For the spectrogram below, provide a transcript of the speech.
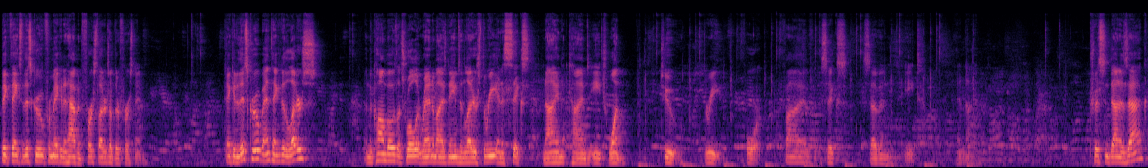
Big thanks to this group for making it happen. First letters of their first name. Thank you to this group and thank you to the letters and the combos. Let's roll it. Randomized names and letters three and a six, nine times each. One, two, three, four, five, six, seven, eight, and nine. Tristan down to Zach.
